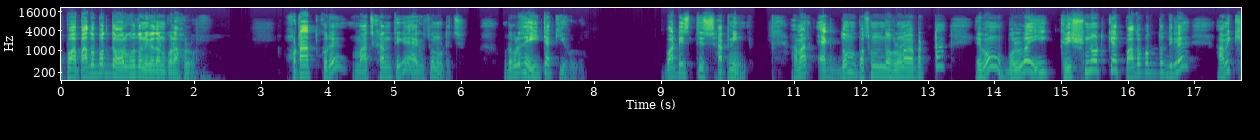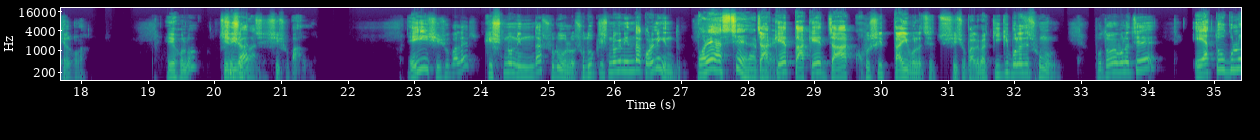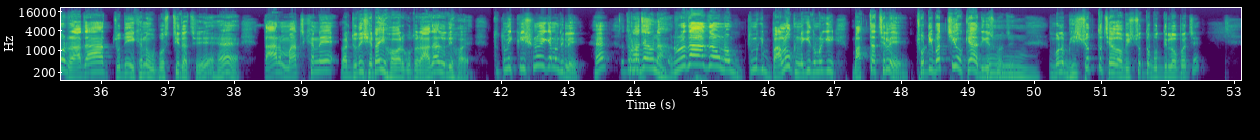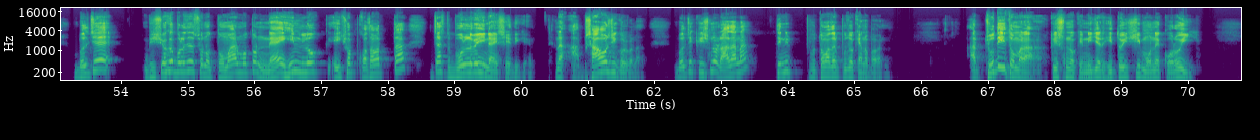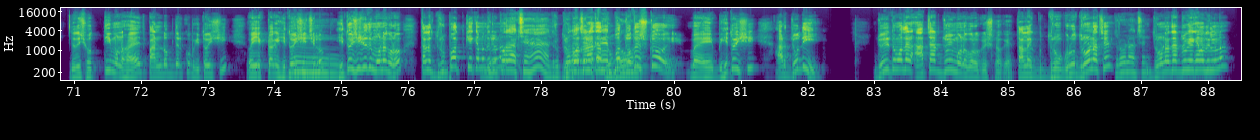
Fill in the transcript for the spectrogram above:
পাদপদ্মে অর্ঘ্য নিবেদন করা হলো। হঠাৎ করে মাঝখান থেকে একজন উঠেছে। উঠে বলেছে এইটা কি হলো? হোয়াট ইজ দিস হ্যাপনিং আমার একদম পছন্দ হলো না ব্যাপারটা এবং বলল এই কৃষ্ণকে পাদপদ্ম দিলে আমি খেলব না। এ হলো চিরিরাজ শিশুপাল। এই শিশুপালের কৃষ্ণ নিন্দা শুরু হলো। শুধু কৃষ্ণকে নিন্দা করেনি কিন্তু। পরে আসছে যাকে তাকে যা খুশি তাই বলেছে শিশুপাল। এবার কি কি বলেছে শুনুন। প্রথমে বলেছে এতগুলো রাজা যদি এখানে উপস্থিত আছে হ্যাঁ তার মাঝখানে এবার যদি সেটাই হওয়ার কথা রাজা যদি হয় তো তুমি কৃষ্ণই কেন দিলে? হ্যাঁ রাজাও না। রাজা যাও না। তুমি কি বালক নাকি? তোমরা কি বাচ্চা ছেলে? ছোটি বাচ্চিও কে? জিজ্ঞেস করছে। বলে ভীষ্মত্ব ছেড়ে দাও। ভীষ্মত্ব বুদ্ধি লোপ হয়েছে। বলছে ভীষ্মকে বলেছে শোনো তোমার মতো ন্যায়হীন লোক এইসব কথাবার্তা জাস্ট বলবেই না সেদিকে। না সাহসই করবে না। বলছে কৃষ্ণ রাজা না তিনি তোমাদের পুজো কেন পাবেন? আর যদি তোমরা কৃষ্ণকে নিজের হিতৈষী মনে করোই যদি সত্যি মনে হয় পাণ্ডবদের খুব হিতৈষী ওই একটু আগে হিতৈষী ছিল হিতৈষী যদি মনে করো তাহলে দ্রুপদকে কেন দ্রুপদ আছে হ্যাঁ দ্রুপদ যথেষ্ট হিতৈষী। আর যদি যদি তোমাদের আচার্যই মনে করো কৃষ্ণকে তাহলে গুরু দ্রোণ আছে? দ্রোণ আছেন। দ্রোণাচার্যকে কেন দিল না?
